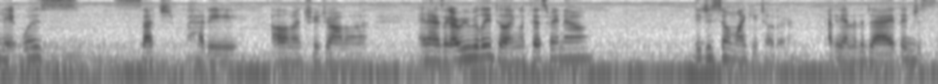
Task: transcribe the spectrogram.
It was such petty elementary drama. And I was like, are we really dealing with this right now? They just don't like each other. At the end of the day, they're mm. just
